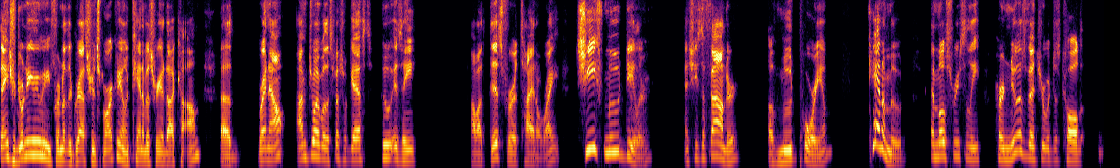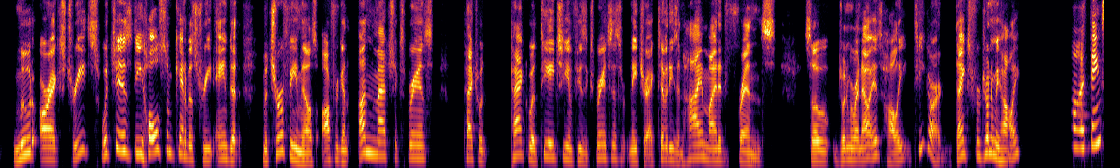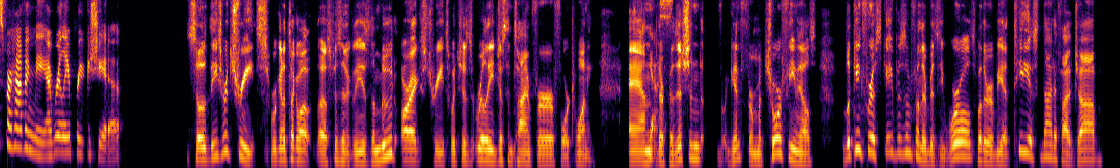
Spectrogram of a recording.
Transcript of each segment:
Thanks for joining me for another grassroots marketing on cannabisradio.com. Uh, right now, I'm joined with a special guest who is a, how about this for a title, right? Chief mood dealer. And she's the founder of Moodporium, Cannamood, and most recently, her newest venture, which is called Mood RX Treats, which is the wholesome cannabis treat aimed at mature females, offering an unmatched experience packed with packed with THC infused experiences, nature activities, and high minded friends. So joining me right now is Holly Teegarden. Thanks for joining me, Holly. Oh, thanks for having me. I really appreciate it. So these retreats we're going to talk about uh, specifically is the Mood RX treats, which is really just in time for 420, and Yes. they're positioned again for mature females looking for escapism from their busy worlds, whether it be a tedious nine to five job,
